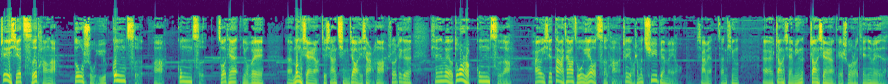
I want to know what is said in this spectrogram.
这些祠堂啊，都属于公祠啊，公祠。昨天有位呃孟先生就想请教一下哈，说这个天津卫有多少公祠啊？还有一些大家族也有祠堂，这有什么区别没有？下面咱听，呃张显明张先生给说说天津卫的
